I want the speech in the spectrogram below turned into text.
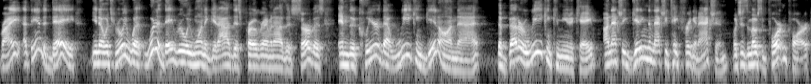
right? At the end of the day, you know, it's really what what do they really want to get out of this program and out of this service? And the clearer that we can get on that, the better we can communicate on actually getting them to actually take friggin' action, which is the most important part.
